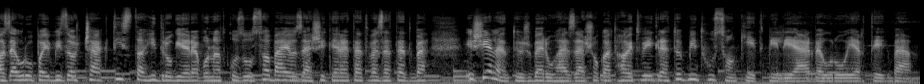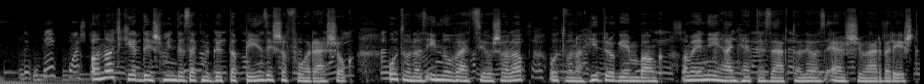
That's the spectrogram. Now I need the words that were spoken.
Az Európai Bizottság tiszta hidrogénre vonatkozó szabályozási keretet vezetett be, és jelentős beruházásokat hajt végre több mint 22 milliárd euró értékben. A nagy kérdés mindezek mögött a pénz és a források. Ott van az innovációs alap, ott van a hidrogénbank, amely néhány hete zárta le az első árverést.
